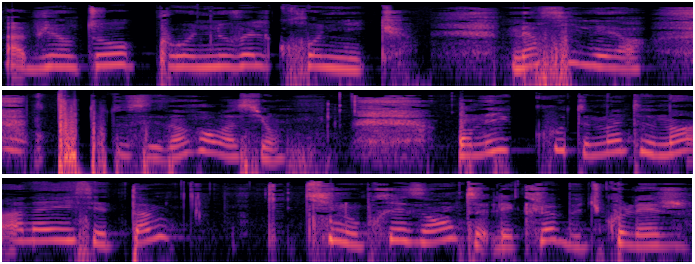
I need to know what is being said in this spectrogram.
À bientôt pour une nouvelle chronique. Merci Léa pour toutes ces informations. On écoute maintenant Anaïs et Tom qui nous présentent les clubs du collège.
